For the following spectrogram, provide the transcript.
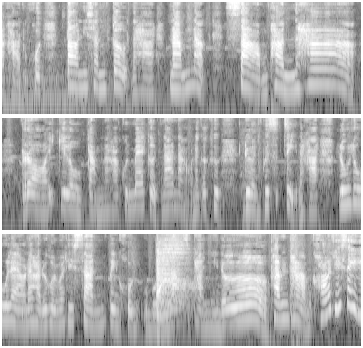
นะคะ ทุกคนตอนนี้ฉันเกิดนะคะ น้ำหนัก 3,500 กิโลกรัมนะคะ คุณแม่เกิดหน้าหนาวนั่นก็คือเดือนพฤศจินะคะ รู้ๆแล้วนะคะ ทุกคนว่าที่ฉันเป็นคนอุบลราชธานีเด้อคำถามข้อที่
